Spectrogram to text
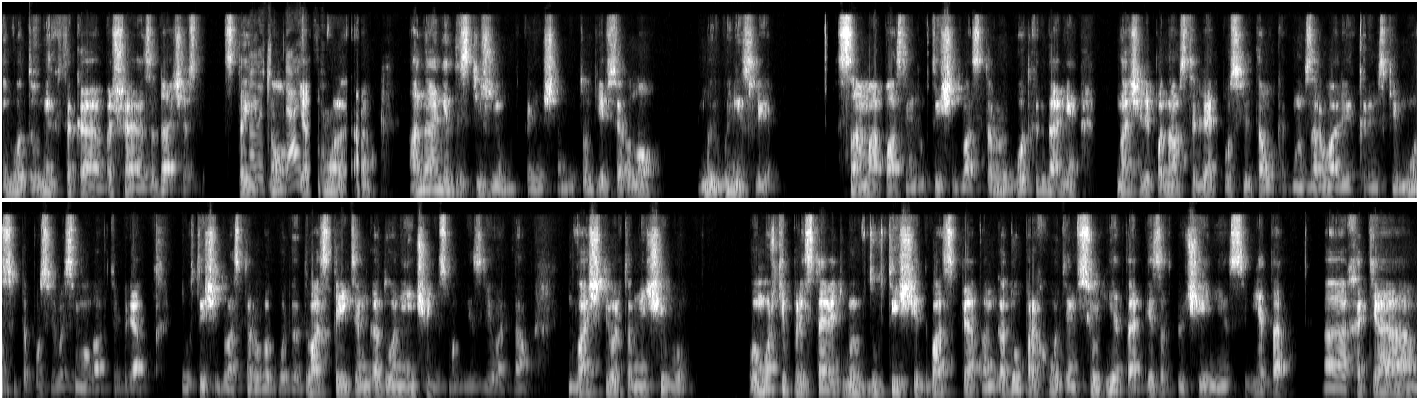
И Вот у них такая большая задача стоит, но я думаю, а- она недостижима в конечном итоге. Все равно мы вынесли самый опасный 2022 год, когда они начали по нам стрелять после того, как мы взорвали их Крымский мост, это после 8 октября 2022 года. В 2023 году они ничего не смогли сделать нам, в 2024 ничего. Вы можете представить, мы в 2025 году проходим все лето без отключения света, а, хотя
